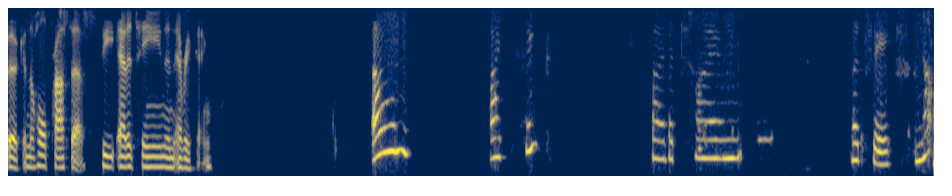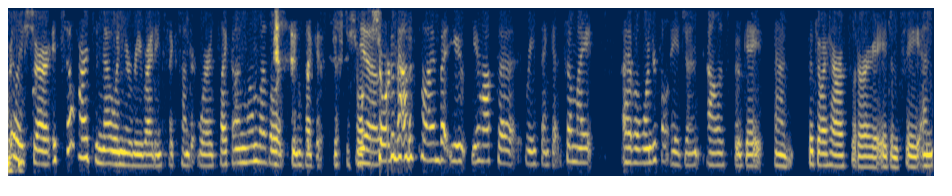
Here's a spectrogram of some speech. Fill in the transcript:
book and the whole process, the editing and everything? Um, I think by the time let's see. I'm not really sure. It's so hard to know when you're rewriting 600 words. Like on one level, it seems like it's just a short, yeah. short amount of time, but you you have to rethink it. So my I have a wonderful agent, Alice Fugate, and the Joy Harris Literary Agency, and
